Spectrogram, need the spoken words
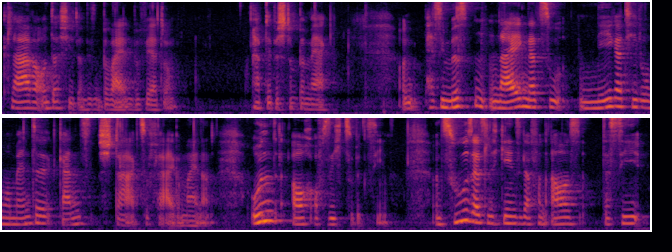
klarer Unterschied an diesen beiden Bewertungen. Habt ihr bestimmt bemerkt. Und Pessimisten neigen dazu, negative Momente ganz stark zu verallgemeinern und auch auf sich zu beziehen. Und zusätzlich gehen sie davon aus, dass sie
